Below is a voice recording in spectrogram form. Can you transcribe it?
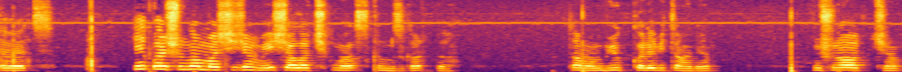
Evet. İlk ben şundan başlayacağım ya. İnşallah çıkmaz kırmızı kart da. Tamam büyük kale bir tane. Şimdi şunu atacağım.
